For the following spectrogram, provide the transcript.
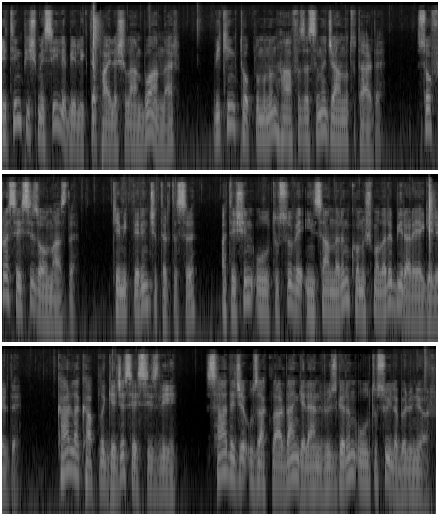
Etin pişmesiyle birlikte paylaşılan bu anlar, Viking toplumunun hafızasını canlı tutardı. Sofra sessiz olmazdı. Kemiklerin çıtırtısı, ateşin uğultusu ve insanların konuşmaları bir araya gelirdi. Karla kaplı gece sessizliği, sadece uzaklardan gelen rüzgarın uğultusuyla bölünüyor.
